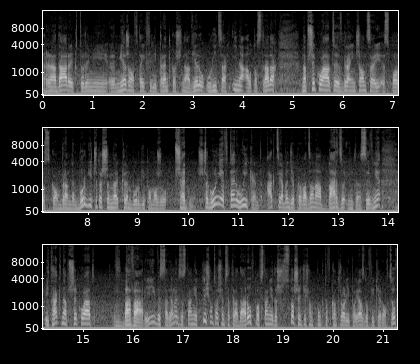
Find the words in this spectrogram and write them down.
radary, którymi e, mierzą w tej chwili prędkość na wielu ulicach i na autostradach, na przykład w graniczącej z Polską Brandenburgii czy też Mecklenburgii po Morzu Przednim. Szczególnie w ten weekend akcja będzie prowadzona bardzo intensywnie i tak na przykład w Bawarii wystawionych zostanie 1800 radarów, powstanie też 160 punktów kontroli pojazdów i kierowców.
